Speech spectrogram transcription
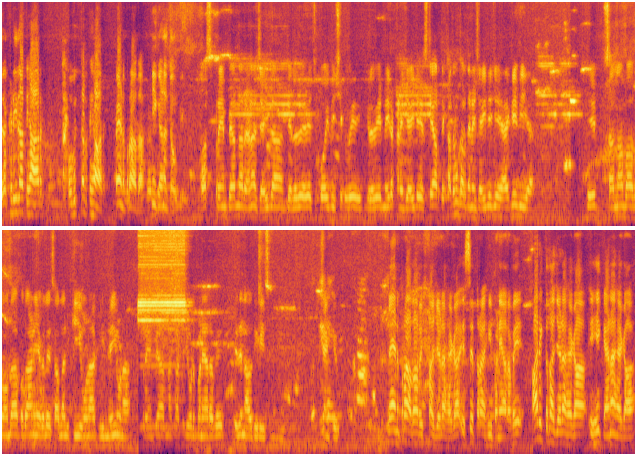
ਰੱਖੜੀ ਦਾ ਤਿਉਹਾਰ। ਪਵਿੱਤਰ ਤਿਉਹਾਰ ਭੈਣ ਭਰਾ ਦਾ ਕੀ ਕਹਿਣਾ ਚਾਹੋਗੇ? ਬਸ ਪ੍ਰੇਮ ਪਿਆਰ ਨਾਲ ਰਹਿਣਾ ਚਾਹੀਦਾ ਦਿਲ ਦੇ ਵਿੱਚ ਕੋਈ ਵੀ ਸ਼ਿਕਵੇ ਗਿਲਵੇ ਨਹੀਂ ਰੱਖਣੇ ਚਾਹੀਦੇ ਇਸ ਤਿਉਹਾਰ ਤੇ ਖਤਮ ਕਰ ਦੇਣੇ ਚਾਹੀਦੇ ਜੇ ਹੈਗੇ ਵੀ ਆ। ਇਹ ਸਾਲਾਂ ਬਾਅਦ ਆਉਂਦਾ ਪਤਾ ਨਹੀਂ ਅਗਲੇ ਸਾਲਾਂ 'ਚ ਕੀ ਹੋਣਾ ਕੀ ਨਹੀਂ ਹੋਣਾ। ਪ੍ਰੇਮ ਪਿਆਰ ਨਾਲ ਗੱਠ ਜੋੜ ਬਣਿਆ ਰਵੇ ਇਹਦੇ ਨਾਲ ਦੀ ਰੀਸ ਨਹੀਂ ਥੈਂਕ ਯੂ ਭੈਣ ਭਰਾ ਦਾ ਰਿਸ਼ਤਾ ਜਿਹੜਾ ਹੈਗਾ ਇਸੇ ਤਰ੍ਹਾਂ ਹੀ ਬਣਿਆ ਰਵੇ। ਹਰ ਇੱਕ ਦਾ ਜਿਹੜਾ ਹੈਗਾ ਇਹ ਕਹਿਣਾ ਹੈਗਾ।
